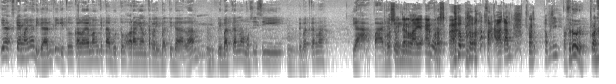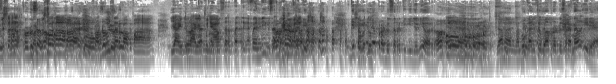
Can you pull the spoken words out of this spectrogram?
ya skemanya diganti gitu. Kalau emang kita butuh orang yang terlibat di dalam, libatkanlah musisi, libatkanlah ya apa aja. prosuder lah ya eh pros pro- salah kan Pros- apa sih Prosedur. produser Produser. produser Oh. produser Prosedur. papa ya itulah yang punya produser Patrick Effendi bisa gitu gitu dia produser Kiki Junior. Oh, jangan nanti Bukan cuma produser MLI dia.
